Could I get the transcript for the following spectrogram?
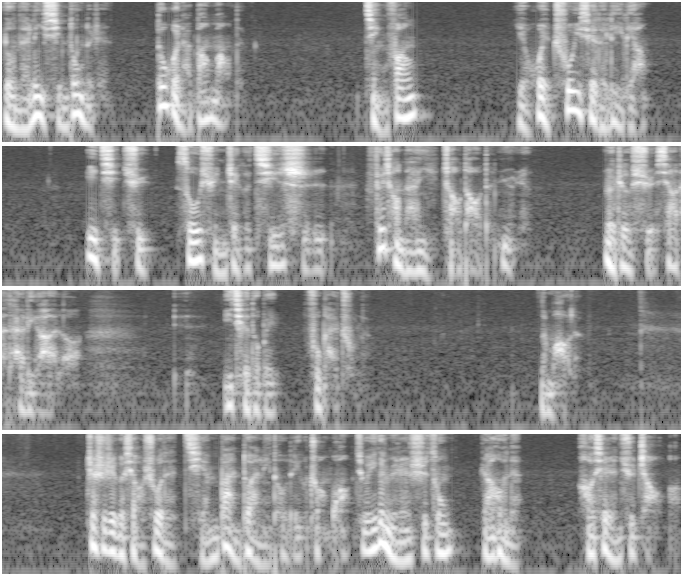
有能力行动的人都会来帮忙的。警方也会出一些的力量，一起去搜寻这个其实非常难以找到的女人，因为这个雪下的太厉害了，一切都被覆盖住了。那么好了。这是这个小说的前半段里头的一个状况，就一个女人失踪，然后呢，好些人去找啊。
